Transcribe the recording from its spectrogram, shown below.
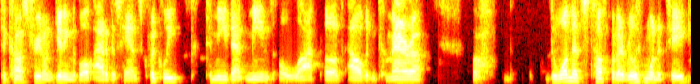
to concentrate on getting the ball out of his hands quickly. To me, that means a lot of Alvin Kamara. Ugh, the one that's tough, but I really want to take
